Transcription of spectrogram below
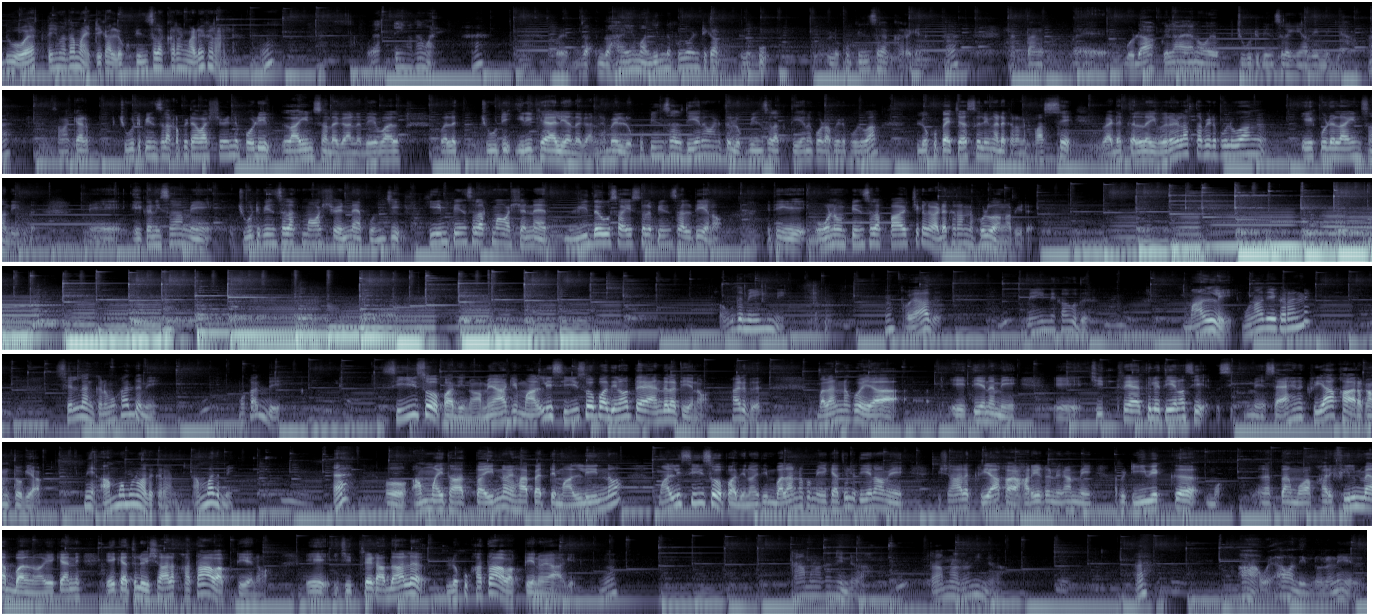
නේද ඔයත් එහම තමයි. ටික ලොකු පින්සල කරන්න වැඩ කරන්න. ඔයත් එහම තමයි. ගහය මඳින්න පුළුවන් ටිකක් ලොකු ලොකු පින්සලක් කරගෙන නැත්තං ගොඩක් වෙලා යන ඔය චූටි පින්සල කියන්න ගිය සමකට චූටි පින්සල අපිට අවශ්‍ය වෙන්න පොඩි ලයින් සඳගන්න දේවල් වල චූටි ඉරි කෑලි අඳගන්න. හැබයි ලොකු පින්සල් තියෙනවනත ලොක පින්සලක් තියෙනකොට අපිට පුළුවන් ලොකු පැචස්ලින් අඩ කරන්න. පස්සේ වැඩ කල්ල ඉවරලත් අපිට පුළුවන් ඒකුඩ ලයින් සඳන්න ඒක නිසා මේ චූටි පින්සලක් අවශ්‍ය වෙන්න පුංචි. හිම් පින්සලක්ම අවශ්‍යන්න විදව් සයිස්වල පින්සල් තියෙනවා. ඉති ඕනම් පින්සල පාච්චිකල වැඩ කරන්න පුළුවන් අපිට. කවුද මේ ඉන්නේ? ඔයාද? මේ ඉන්න කවුද? මල්ලි. මොනාදේ කරන්නේ? සෙල්ලං කන මොකක්ද මේ? මොකක්දේ සීසෝ පදිනවා. මෙයාගේ මල්ලි සීසෝ පදිනොත් ඇඳල තියෙනවා. හරිද? බලන්නකො එයා ඒ තියෙන මේ චිත්‍රය ඇතුළ තියෙන මේ සෑහෙන ක්‍රියාකාරකම්තෝගයක් මේ අම්ම මොනවාද කරන්න? අම්මද මේ? ඕ අම්මයි තාත්තා ඉන්න එහා පැත්තේ මල්ලි ඉන්නවා. මල්ලි සීසෝ පදින ඉතින් බලන්නක මේ ඇතුළ තියෙන මේ විශාල ක්‍රියාකාර. හරියට නිකම් මේ අපි ටීවෙක් නැත්තම් මොක් හරි ෆිල්ම්මයක් බලනවාගේ කියන්නේ ඒ ඇතුළ විශාල කතාවක් තියෙනවා. ඒ චිත්‍රයට අදාළ ලොකු කතාවක් තියෙනොයාගේ තාමනග ඉන්නවා තාමනග ඉන්නවා ආ ඔයා වඳින්න ඕන නේද?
